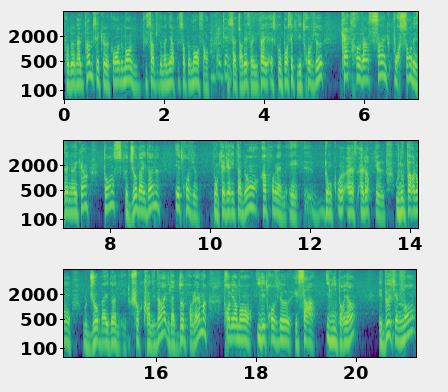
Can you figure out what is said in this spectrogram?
pour Donald Trump, c'est que quand on demande plus simple, de manière plus simplement, sans s'attarder sur les détails, est-ce que vous pensez qu'il est trop vieux? 85% des Américains pensent que Joe Biden est trop vieux. Donc il y a véritablement un problème. Et donc à l'heure où nous parlons, où Joe Biden est toujours candidat, il a deux problèmes. Premièrement, il est trop vieux et ça, il n'y peut rien. Et deuxièmement,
